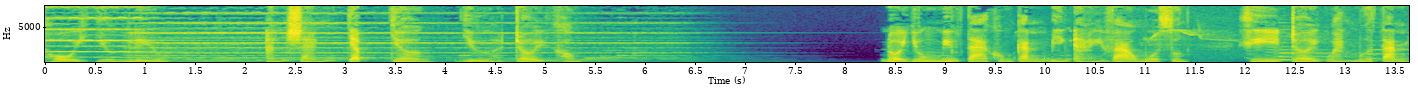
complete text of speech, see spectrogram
thổi dương liễu, ánh sáng chập chờn giữa trời không. Nội dung miêu tả khung cảnh biên ải vào mùa xuân, khi trời quang mưa tạnh,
